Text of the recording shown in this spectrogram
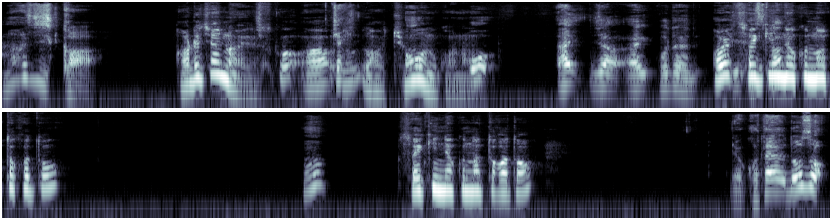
マジか。あれじゃないですか？あ、あ、違うのかな？お、はい、じゃあ、はい、答え。あれ最近亡くなった方？最近亡くなった方？じゃあ答えをどうぞ。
